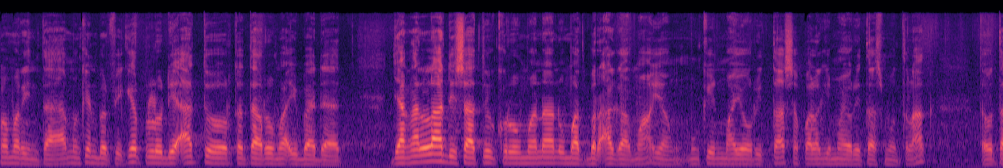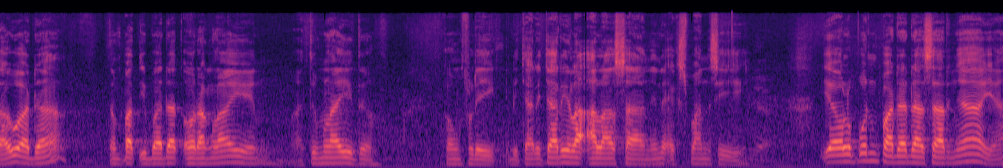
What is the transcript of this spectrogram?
pemerintah mungkin berpikir perlu diatur tentang rumah ibadat. Janganlah di satu kerumunan umat beragama yang mungkin mayoritas apalagi mayoritas mutlak tahu-tahu ada tempat ibadat orang lain. Nah, itu mulai itu konflik. Dicari-carilah alasan ini ekspansi. Ya. ya walaupun pada dasarnya ya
